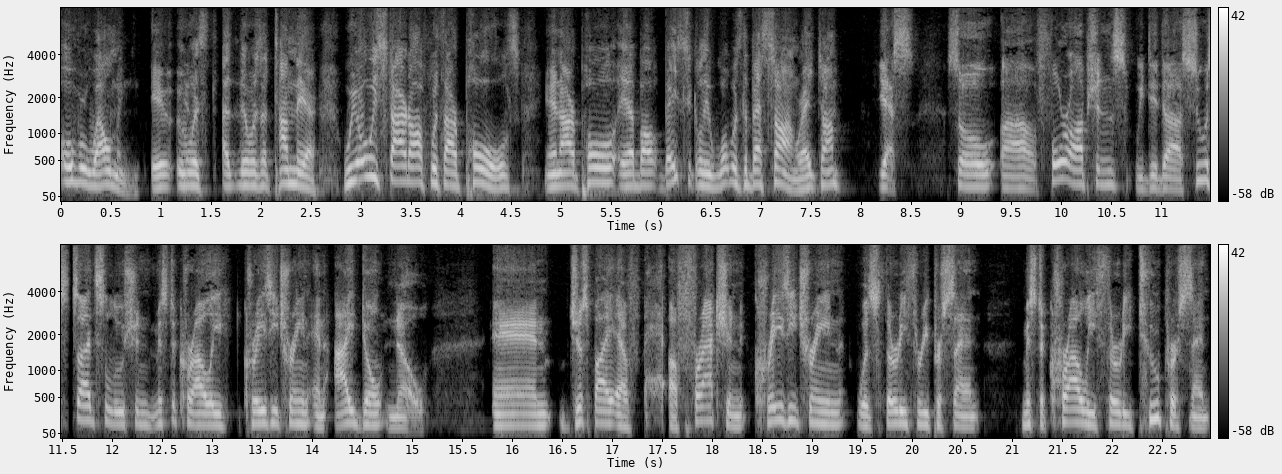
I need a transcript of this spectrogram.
overwhelming. It, it yeah. was uh, there was a ton there. We always start off with our polls, and our poll about basically what was the best song, right, Tom? Yes. So uh, four options. We did uh, Suicide Solution, Mr. Crowley, Crazy Train, and I Don't Know. And just by a, a fraction, Crazy Train was 33%, Mr. Crowley 32%,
